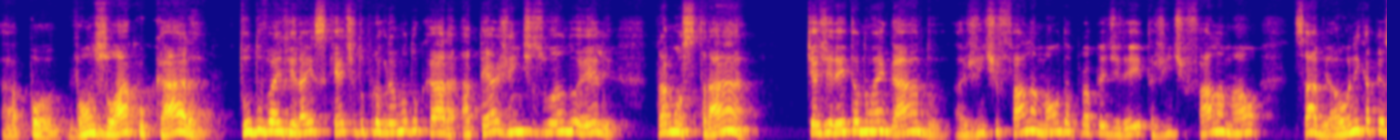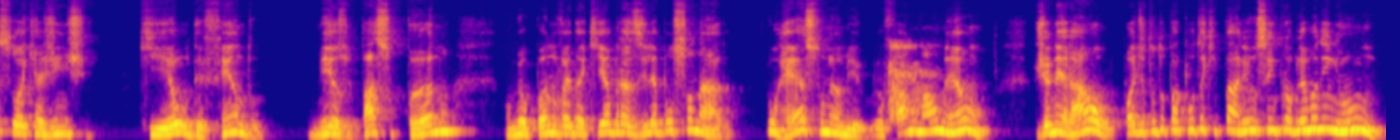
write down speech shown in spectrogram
Ah, pô, vão zoar com o cara, tudo vai virar esquete do programa do cara, até a gente zoando ele, para mostrar que a direita não é gado. A gente fala mal da própria direita, a gente fala mal, sabe? A única pessoa que a gente, que eu defendo mesmo, passo pano, o meu pano vai daqui a Brasília Bolsonaro. O resto, meu amigo, eu falo mal mesmo. General, pode tudo pra puta que pariu sem problema nenhum.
